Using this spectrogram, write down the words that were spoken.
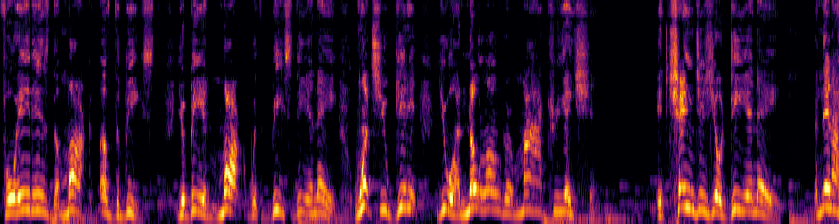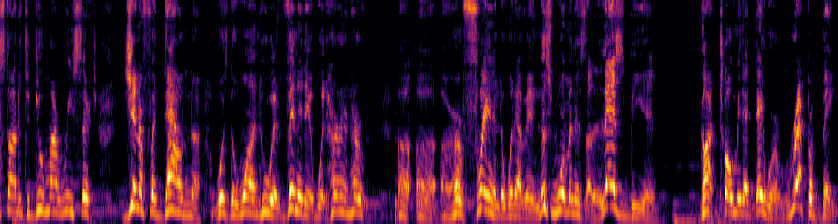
For it is the mark of the beast. You're being marked with beast DNA. Once you get it, you are no longer my creation. It changes your DNA. And then I started to do my research. Jennifer Doudna was the one who invented it with her and her uh, uh, uh, her friend or whatever. And this woman is a lesbian. God told me that they were reprobate.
